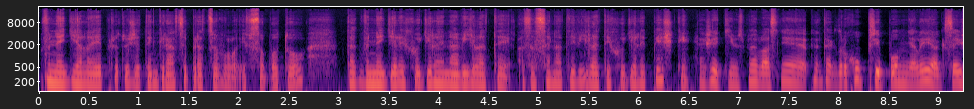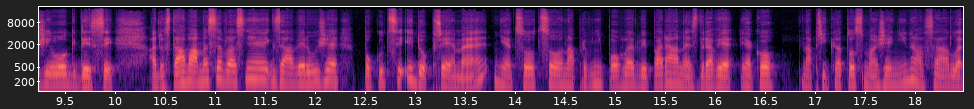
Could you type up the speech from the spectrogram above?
v neděli, protože tenkrát se pracovalo i v sobotu, tak v neděli chodili na výlety a zase na ty výlety chodili pěšky. Takže tím jsme vlastně tak trochu připomněli, jak se žilo kdysi. A dostáváme se vlastně k závěru, že pokud si i dopřejeme něco, co na první pohled vypadá nezdravě, jako například to smažení na sádle,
